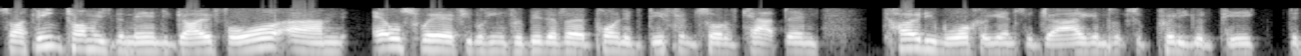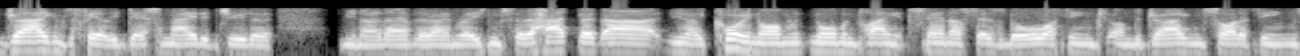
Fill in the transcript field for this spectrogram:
So I think Tommy's the man to go for. Um, elsewhere, if you're looking for a bit of a point of difference sort of captain, Cody Walker against the Dragons looks a pretty good pick. The Dragons are fairly decimated due to you know, they have their own reasons for that. But, uh, you know, Corey Norman, Norman playing at centre says it all, I think, on the Dragon side of things.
